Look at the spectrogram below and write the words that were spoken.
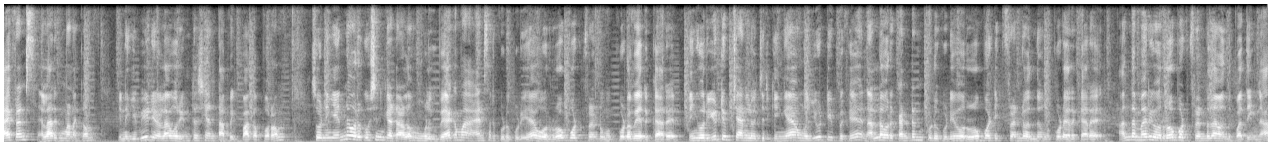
ஹாய் ஃப்ரெண்ட்ஸ் எல்லாருக்கும் வணக்கம். இன்றைக்கி வீடியோவில் ஒரு இன்ட்ரெஸ்டிங் டாபிக் பார்க்க போகிறோம் ஸோ நீங்கள் என்ன ஒரு கொஷின் கேட்டாலும் உங்களுக்கு வேகமாக ஆன்சர் கொடுக்கக்கூடிய ஒரு ரோபோட் ஃப்ரெண்ட் உங்கள் கூடவே இருக்காரு. நீங்கள் ஒரு யூடியூப் சேனல் வச்சுருக்கீங்க உங்கள் யூடியூப்புக்கு நல்ல ஒரு கண்டென்ட் கொடுக்கக்கூடிய ஒரு ரோபோட்டிக் ஃப்ரெண்ட் வந்து உங்கள் கூட இருக்காரு. அந்த மாதிரி ஒரு ரோபோட் ஃப்ரெண்டு தான் வந்து பார்த்தீங்கன்னா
